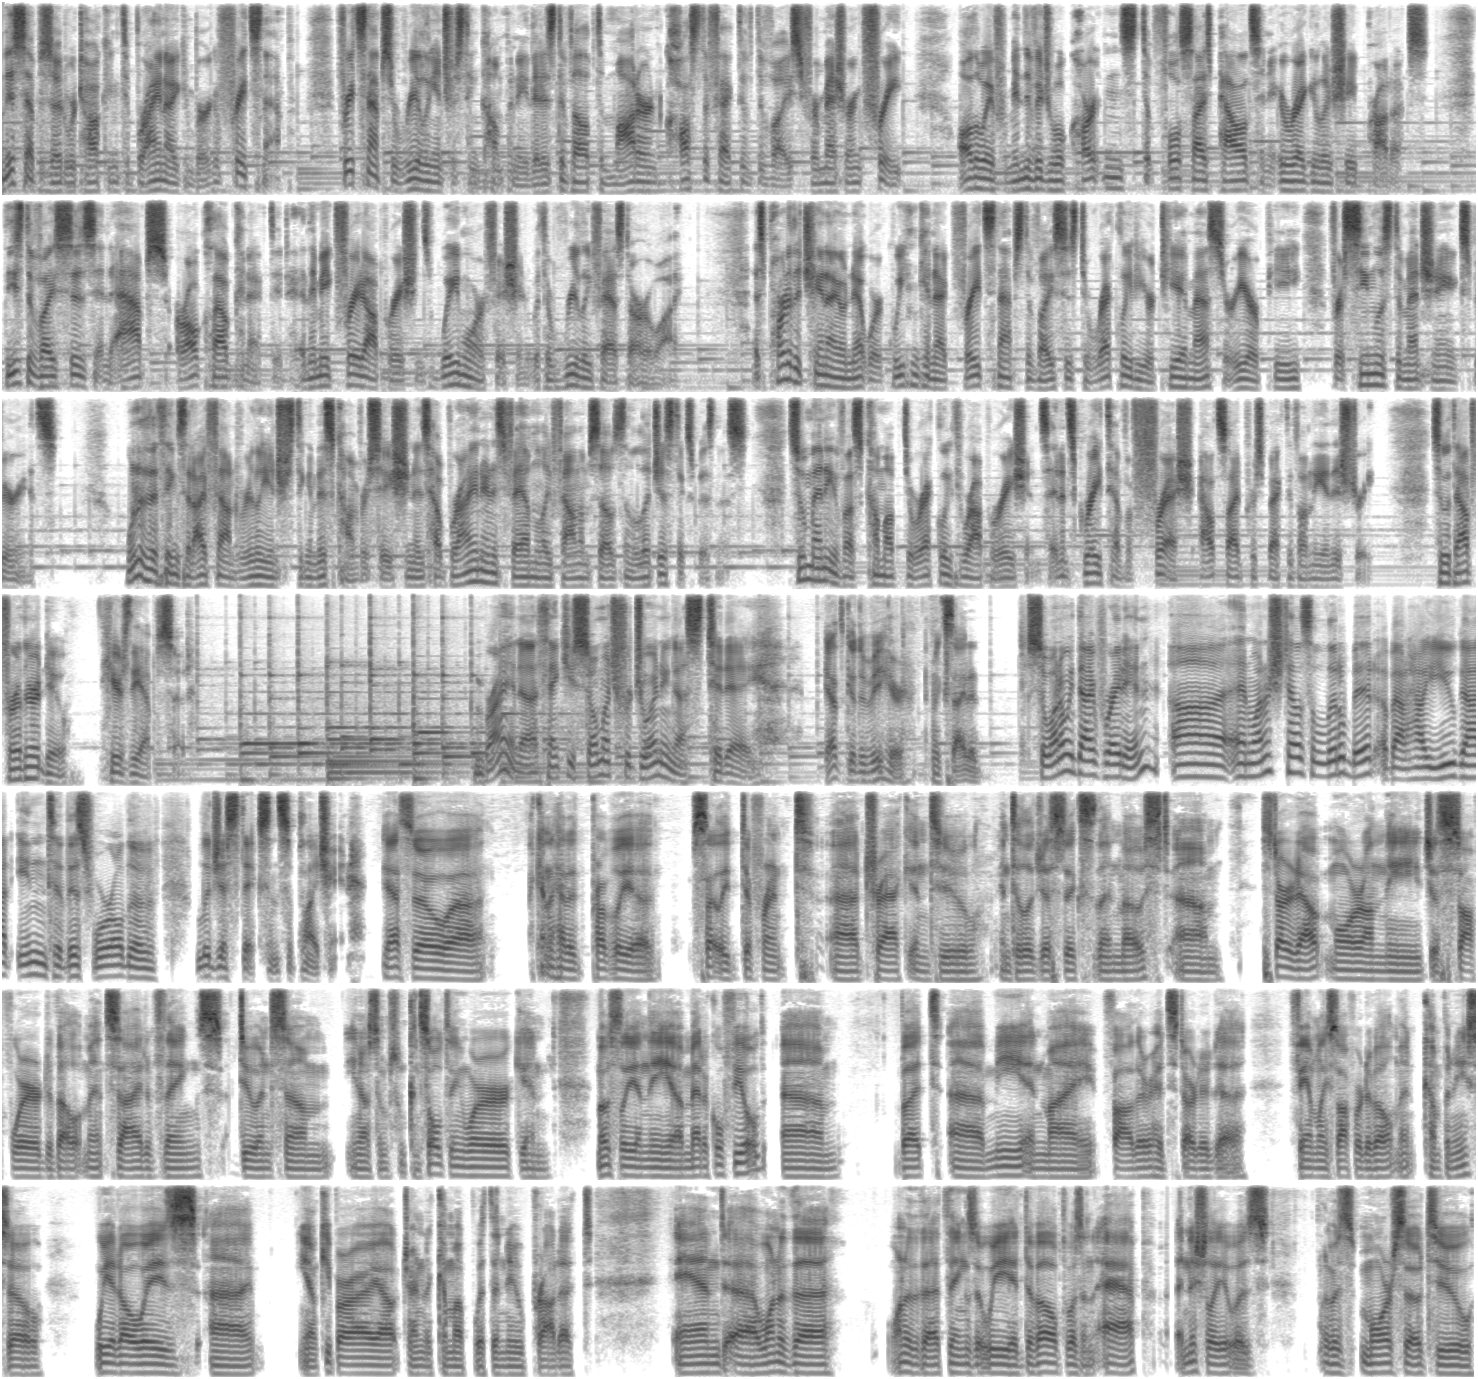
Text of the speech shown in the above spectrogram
On this episode, we're talking to Brian Eichenberg of FreightSnap. FreightSnap's a really interesting company that has developed a modern, cost effective device for measuring freight, all the way from individual cartons to full size pallets and irregular shaped products. These devices and apps are all cloud connected, and they make freight operations way more efficient with a really fast ROI. As part of the Chain.io network, we can connect FreightSnap's devices directly to your TMS or ERP for a seamless dimensioning experience. One of the things that I found really interesting in this conversation is how Brian and his family found themselves in the logistics business. So many of us come up directly through operations, and it's great to have a fresh outside perspective on the industry. So without further ado, here's the episode. Brian, uh, thank you so much for joining us today. Yeah, it's good to be here. I'm excited. So, why don't we dive right in? Uh, and why don't you tell us a little bit about how you got into this world of logistics and supply chain? Yeah, so uh, I kind of had a, probably a slightly different uh, track into into logistics than most. Um, started out more on the just software development side of things, doing some you know some some consulting work and mostly in the uh, medical field. Um, but uh, me and my father had started a family software development company, so we had always, uh, you know, keep our eye out trying to come up with a new product. And uh, one of the one of the things that we had developed was an app. Initially, it was it was more so to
